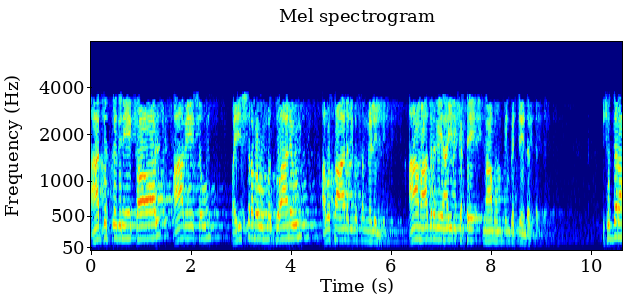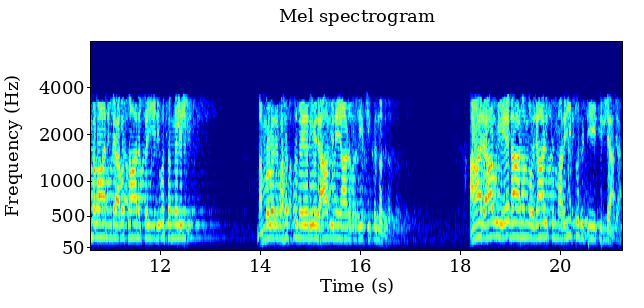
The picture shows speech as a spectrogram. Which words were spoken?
ആദ്യത്തതിനേക്കാൾ ആവേശവും പരിശ്രമവും അധ്വാനവും അവസാന ദിവസങ്ങളിൽ ആ മാതൃകയായിരിക്കട്ടെ നാമും പിൻപറ്റേണ്ടത്. വിശുദ്ധ റമദാനിന്റെ അവസാനത്തെ ഈ ദിവസങ്ങളിൽ നമ്മളൊരു മഹത്വമേറിയ രാവിനെയാണ് പ്രതീക്ഷിക്കുന്നത്. ആ രാവ് ഏതാണെന്ന് ഒരാൾക്കും അറിയിപ്പ് കിട്ടിയിട്ടില്ല.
